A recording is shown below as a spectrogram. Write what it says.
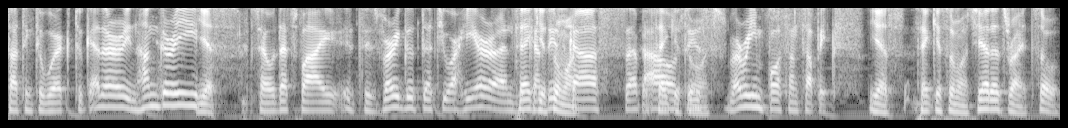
starting to work together in Hungary. yes So that's why it is very good that you are here and Thank we can so much. discuss about Thank you so these very important topics. Yes, thank you so much. Yeah, that's right. So,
